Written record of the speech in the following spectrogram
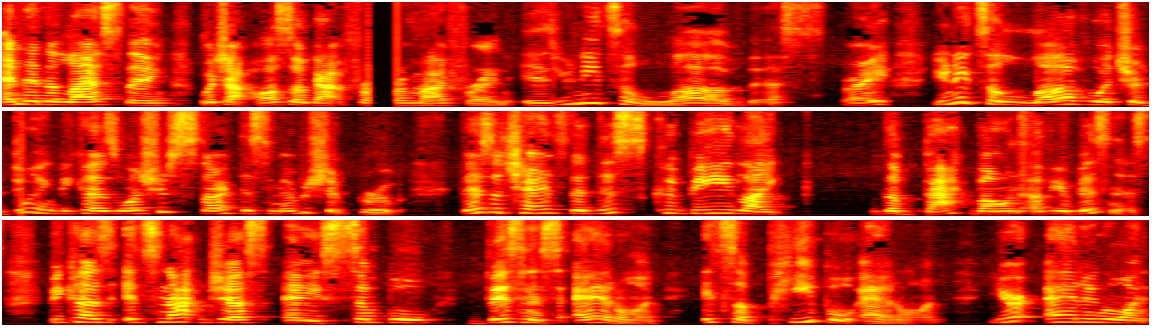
And then the last thing, which I also got from my friend, is you need to love this, right? You need to love what you're doing because once you start this membership group, there's a chance that this could be like the backbone of your business because it's not just a simple business add on, it's a people add on. You're adding on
